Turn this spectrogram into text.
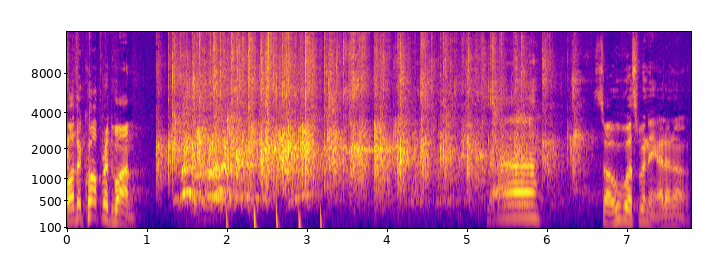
Or the corporate one? Uh, so, who was winning? I don't know.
